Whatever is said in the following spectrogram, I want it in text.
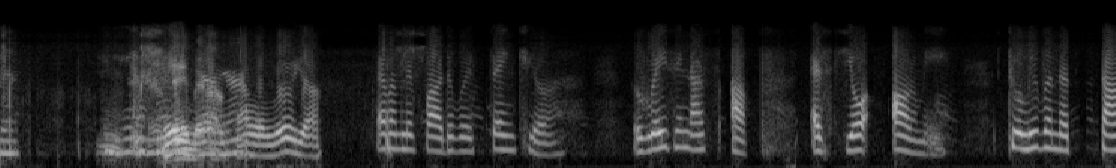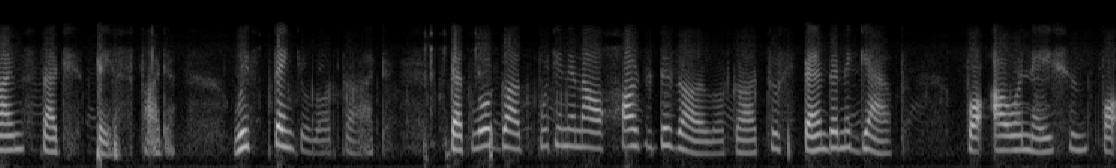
Amen. Amen. Amen. Hallelujah. Heavenly Father, we thank you raising us up as your army to live in a time such as this, Father. We thank you, Lord God, that, Lord God, putting in our heart's desire, Lord God, to stand in the gap for our nation, for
